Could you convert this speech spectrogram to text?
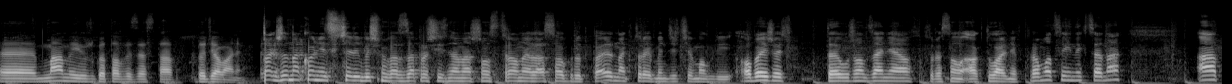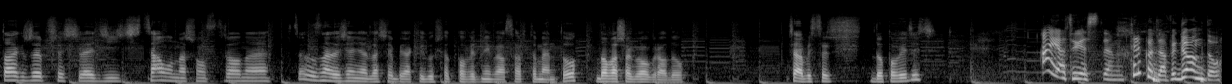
e, mamy już gotowy zestaw do działania. Także na koniec chcielibyśmy Was zaprosić na naszą stronę lasogród.pl, na której będziecie mogli obejrzeć te urządzenia, które są aktualnie w promocyjnych cenach, a także prześledzić całą naszą stronę w celu znalezienia dla siebie jakiegoś odpowiedniego asortymentu do Waszego ogrodu. Chciałabyś coś dopowiedzieć? A ja tu jestem tylko dla wyglądu.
